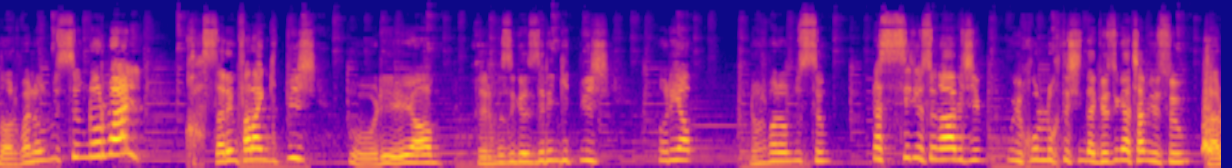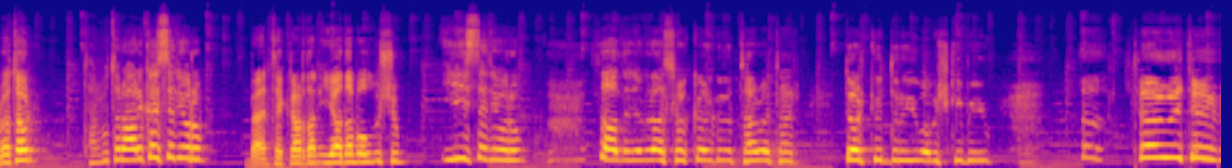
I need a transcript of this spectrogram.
Normal olmuşsun normal. Kasların falan gitmiş. Oynayam. Kırmızı gözlerin gitmiş. Oynayam. Normal olmuşsun. Nasıl hissediyorsun abicim? Uykululuk dışında gözünü açamıyorsun. Terminator. Terminator harika hissediyorum. Ben tekrardan iyi adam olmuşum. İyi hissediyorum. Sadece biraz çok yorgunum Terminator. Dört gündür uyumamış gibiyim. Terminator.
